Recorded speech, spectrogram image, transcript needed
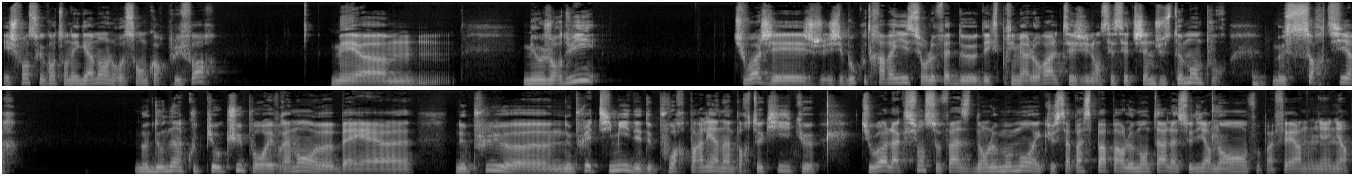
Et je pense que quand on est gamin, on le ressent encore plus fort. Mais, euh, mais aujourd'hui, tu vois, j'ai beaucoup travaillé sur le fait de- d'exprimer à l'oral. Tu sais, j'ai lancé cette chaîne justement pour me sortir, me donner un coup de pied au cul pour vraiment euh, ben, euh, ne, plus, euh, ne plus être timide et de pouvoir parler à n'importe qui. Que tu vois, l'action se fasse dans le moment et que ça passe pas par le mental à se dire non, faut pas faire, gna gna.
